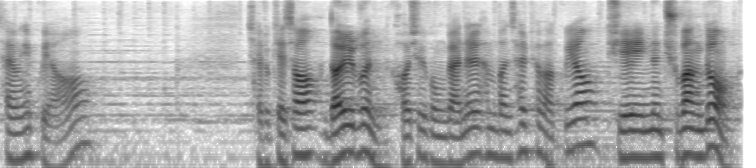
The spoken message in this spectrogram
사용했고요. 자 이렇게 해서 넓은 거실 공간을 한번 살펴봤고요. 뒤에 있는 주방도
